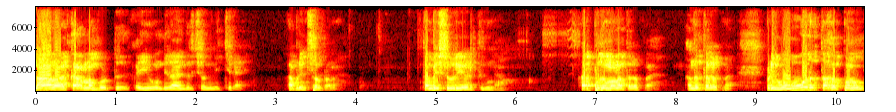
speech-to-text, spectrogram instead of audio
நானாக கரணம் போட்டு கையை ஊண்டி தான் எந்திரிச்சு வந்து நிற்கிறேன் அப்படின்னு சொல்கிறேன் தம்பி சூரிய எடுத்துக்கங்க. அற்புதமான தகப்பன் அந்த தகப்பன் இப்படி ஒவ்வொரு தகப்பனும்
